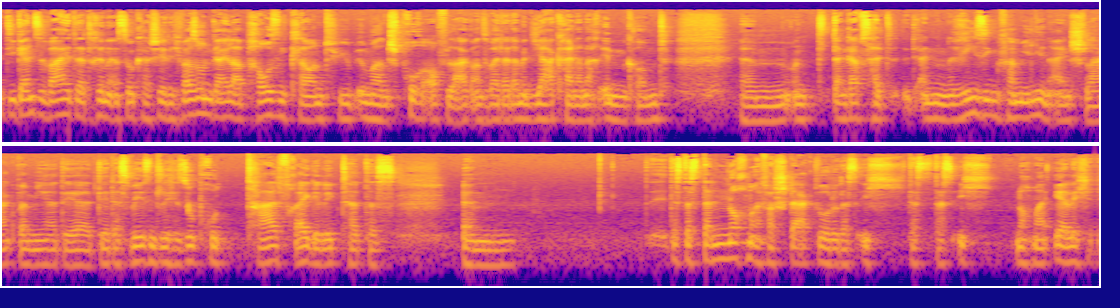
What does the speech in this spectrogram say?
die ganze Wahrheit da drin ist so kaschiert. Ich war so ein geiler Pausenclown-Typ, immer ein Spruchauflage und so weiter, damit ja keiner nach innen kommt. Ähm, und dann gab es halt einen riesigen Familieneinschlag bei mir, der, der das Wesentliche so brutal freigelegt hat, dass ähm, dass das dann nochmal verstärkt wurde, dass ich, dass, dass ich nochmal ehrlich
